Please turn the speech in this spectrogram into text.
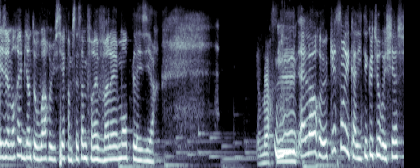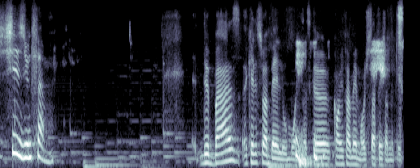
Et j'aimerais bien te voir réussir comme ça. Ça me ferait vraiment plaisir. Merci. Alors, euh, quelles sont les qualités que tu recherches chez une femme? De base, qu'elle soit belle au moins, parce que quand une femme est moche, ça fait jamais plaisir.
